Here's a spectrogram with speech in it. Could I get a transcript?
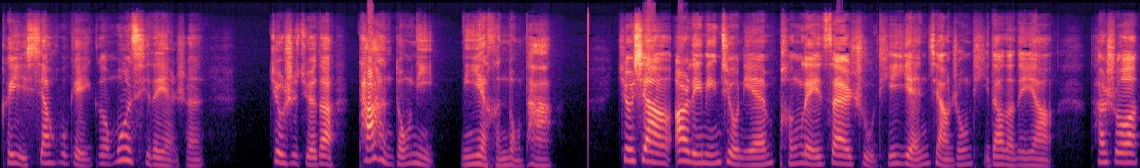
可以相互给一个默契的眼神，就是觉得他很懂你，你也很懂他。就像二零零九年彭雷在主题演讲中提到的那样，他说：“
